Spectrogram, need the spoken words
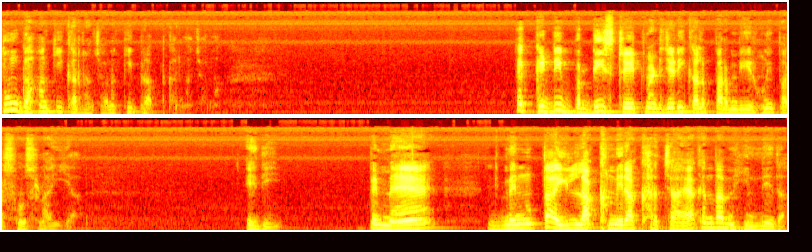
ਤੂੰ ਗਾਹਾਂ ਕੀ ਕਰਨਾ ਚਾਹੁੰਦਾ, ਕੀ ਪ੍ਰਾਪਤ ਕਰਨਾ ਚਾਹੁੰਦਾ ਇਹ ਕਿੱਡੀ ਵੱਡੀ ਸਟੇਟਮੈਂਟ ਜਿਹੜੀ ਕੱਲ ਪਰਮਵੀਰ ਹੁਣੀ ਪਰਸੋਂ ਸੁਣਾਈ ਆ। ਇਹਦੀ ਵੀ ਮੈਂ, ਮੈਨੂੰ 2.5 ਲੱਖ ਮੇਰਾ ਖਰਚਾ ਆਇਆ, ਕਹਿੰਦਾ ਮਹੀਨੇ ਦਾ।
